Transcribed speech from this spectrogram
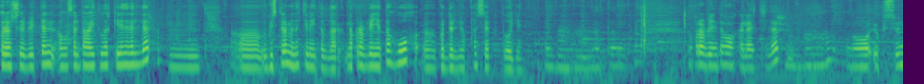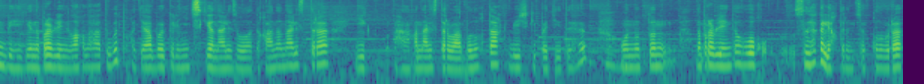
Көрәшілер беттен олысал бағайтылар келен әлілер. Үгістер мәнік тен айтылар. Направлениета хоқ көрдірнеққа сөп дойын. Направление хуак калячилер. Но үксүн беге направление лахалахаты бут, хотя бы клинический анализ олаты. Қан анализдара анализдар бар болуктак беш гепатиты хэп оннуттон направлениеде хох сыха коллекторын сөп колбура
